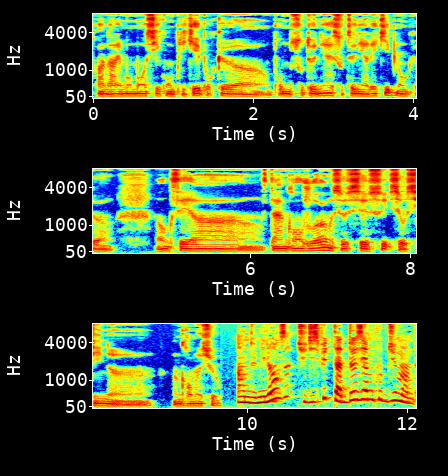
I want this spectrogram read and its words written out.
enfin, dans les moments aussi compliqués pour que euh, pour me soutenir et soutenir l'équipe donc donc c'est c'était un grand joueur mais c'est aussi une un grand monsieur. En 2011, tu disputes ta deuxième Coupe du Monde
